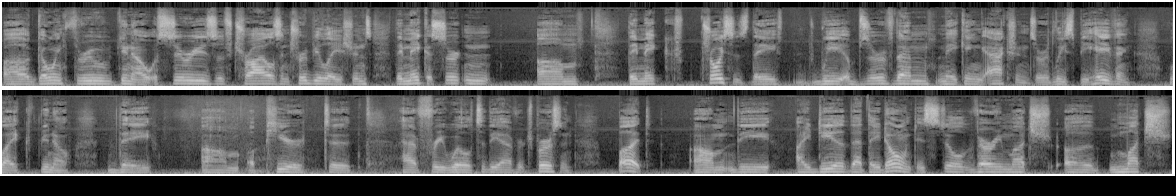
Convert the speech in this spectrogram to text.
uh, going through, you know, a series of trials and tribulations. They make a certain, um, they make choices. They, we observe them making actions, or at least behaving. Like, you know, they um, appear to have free will to the average person. But um, the idea that they don't is still very much a much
